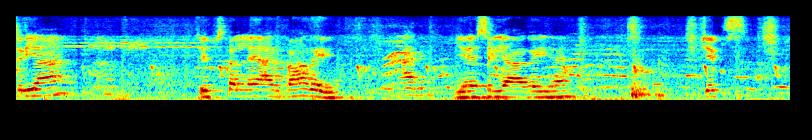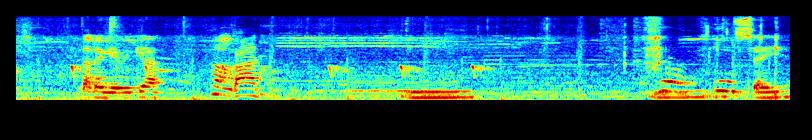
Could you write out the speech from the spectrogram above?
श्रिया? चिप्स तलने आ कहाँ गई? ये श्रिया आ गई है। चिप्स तलेगी अभी क्या? हाँ। कहाँ? सही है।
